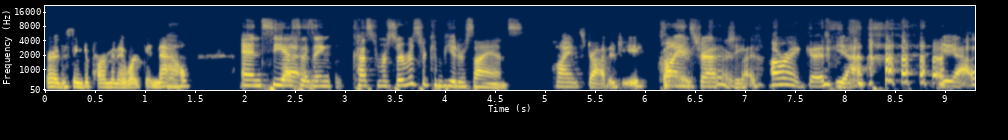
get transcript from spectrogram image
or the same department I work in now. And CS but, is in customer service or computer science? Client strategy. Client strategy. All right, good. Yeah. yeah.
